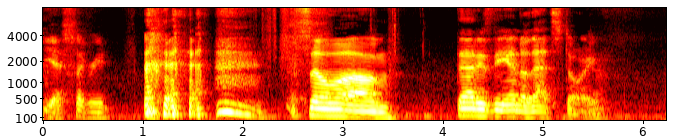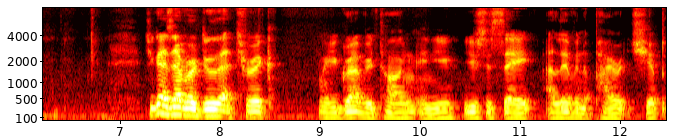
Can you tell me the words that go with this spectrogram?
Yes, agreed. so um that is the end of that story. Did you guys ever do that trick where you grab your tongue and you used to say, I live in a pirate ship?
